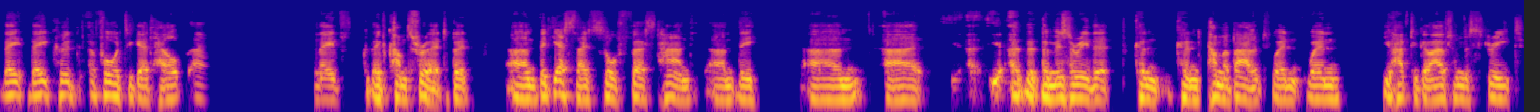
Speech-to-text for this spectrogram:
they they could afford to get help. And they've they've come through it, but um, but yes, I saw firsthand um, the um, uh, uh, the, the, misery that can can come about when when you have to go out on the street,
